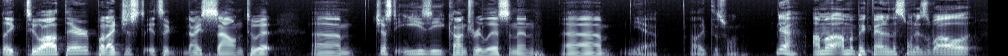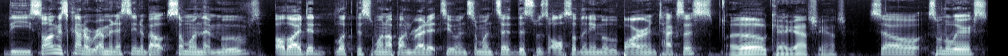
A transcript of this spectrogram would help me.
like too out there, but I just it's a nice sound to it. Um, just easy country listening. Um, yeah, I like this one. Yeah, I'm a I'm a big fan of this one as well. The song is kind of reminiscing about someone that moved. Although I did look this one up on Reddit too, and someone said this was also the name of a bar in Texas. Okay, gotcha, gotcha. So some of the lyrics:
